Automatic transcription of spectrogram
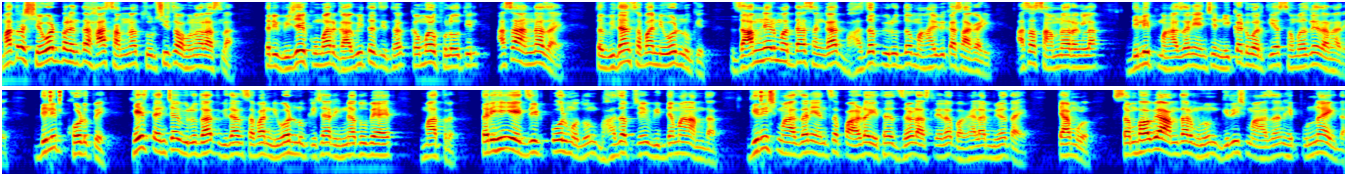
मात्र शेवटपर्यंत हा सामना चुरशीचा होणार असला तरी विजयकुमार गावीतच इथं कमळ फुलवतील असा अंदाज आहे. तर विधानसभा निवडणुकीत जामनेर मतदारसंघात भाजप विरुद्ध महाविकास आघाडी असा सामना रंगला. दिलीप महाजन यांचे निकटवर्तीय समजले जाणारे दिलीप खोडपे हेच त्यांच्या विरोधात विधानसभा निवडणुकीच्या रिंगणात उभे आहेत. मात्र तरीही एक्झिट पोलमधून भाजपचे विद्यमान आमदार गिरीश महाजन यांचं पारडं इथं जड असलेलं बघायला मिळत आहे. त्यामुळं संभाव्य आमदार म्हणून गिरीश महाजन हे पुन्हा एकदा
